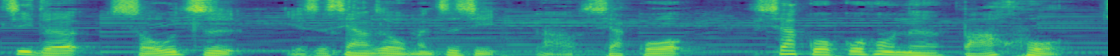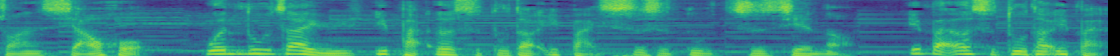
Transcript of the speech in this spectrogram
记得手指也是向着我们自己，然后下锅。下锅过后呢，把火转小火。温度在于一百二十度到一百四十度之间哦，一百二十度到一百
